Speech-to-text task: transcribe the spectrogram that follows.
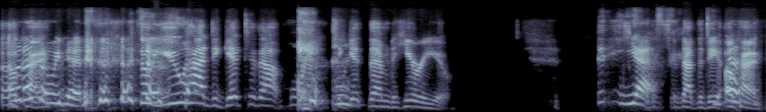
So that's what we did. so you had to get to that point to get them to hear you. Yes. Is that the deal? Yes, okay.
